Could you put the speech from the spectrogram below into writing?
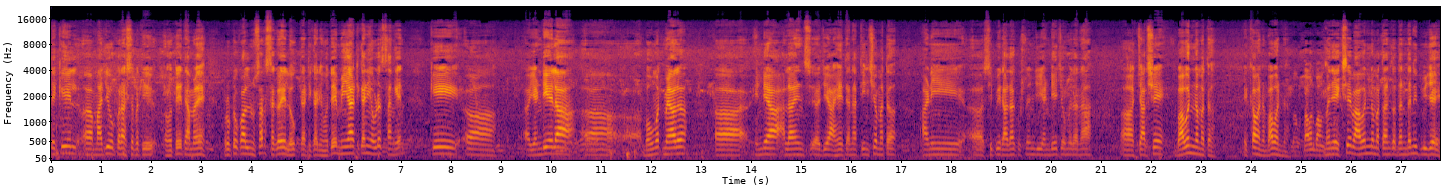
देखील माजी उपराष्ट्रपती होते. त्यामुळे प्रोटोकॉलनुसार सगळे लोक त्या ठिकाणी होते. मी या ठिकाणी एवढंच सांगेन की एन डी एला बहुमत मिळालं. इंडिया अलायन्स जे आहे त्यांना तीनशे मतं आणि C P Radhakrishnan ji N D एच्या उमेदवारांना चारशे बावन्न मतं. एकावन्न बावन्न. बावन बावन म्हणजे एकशे बावन्न मतांचा दणदणीत विजय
